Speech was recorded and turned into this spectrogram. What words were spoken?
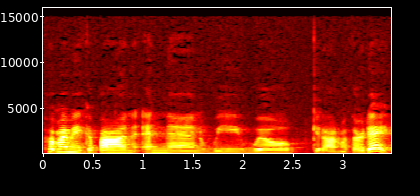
put my makeup on, and then we will get on with our day.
